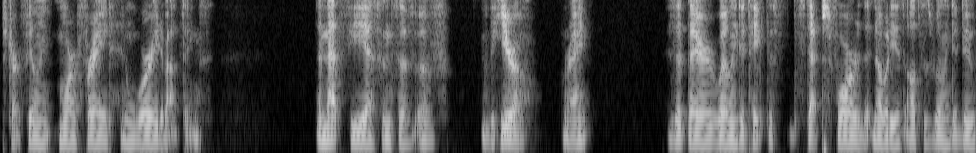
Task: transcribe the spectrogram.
start feeling more afraid and worried about things. And that's the essence of, of the hero, right? Is that they're willing to take the steps forward that nobody else is willing to do.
